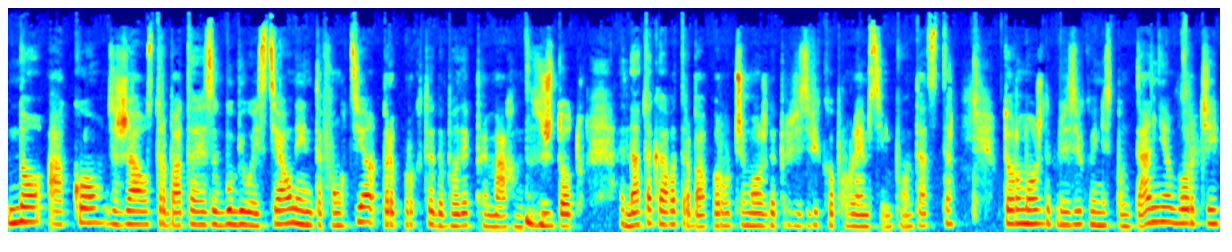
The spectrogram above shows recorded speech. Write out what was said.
но ако, за жалост, тръбата е загубила изцяло нейната функция, препоръката е да бъде премахната, mm-hmm. защото една такава тръба, първо, че може да предизвика проблем с имплантацията, второ, може да предизвика и неспонтанни аборти,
